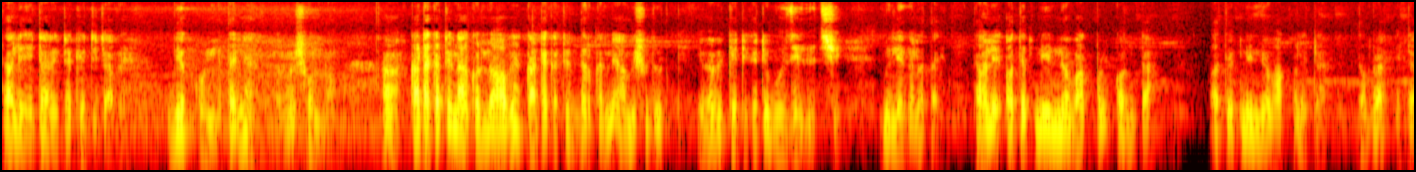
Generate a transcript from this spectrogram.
তাহলে এটার এটা কেটে যাবে। বিয়োগ করলে, তাই না? তার মানে শূন্য। হ্যাঁ কাটাকাটি না করলে হবে, কাটাকাটির দরকার নেই। আমি শুধু এভাবে কেটে কেটে বুঝিয়ে দিচ্ছি। মিলে গেল তাই। তাহলে অতএব নির্ণয় ভাগফল কোনটা? অতএব নির্ণয় ভাগফল এটা। তোমরা এটা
